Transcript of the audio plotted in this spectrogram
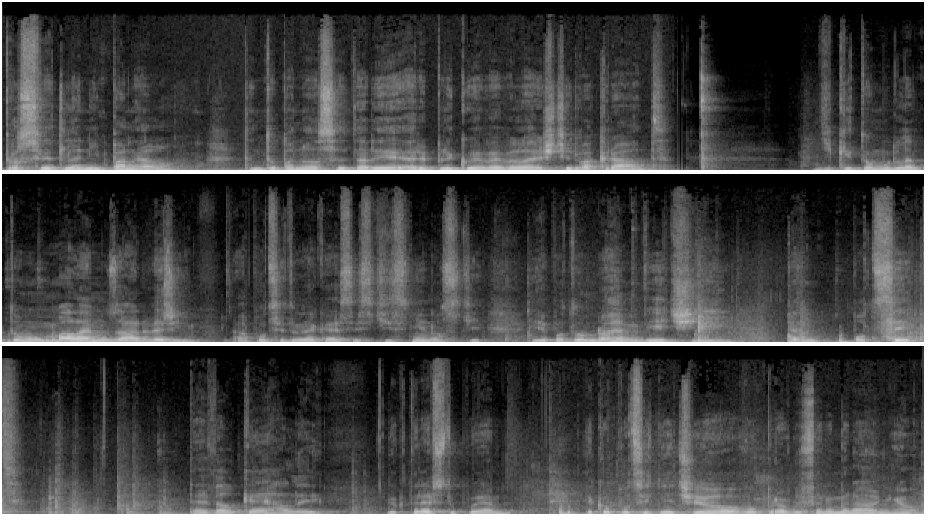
prosvětlený panel. Tento panel se tady replikuje ve vile ještě dvakrát. Díky tomuhle tomu malému zádveří a pocitu jakési stisněnosti je potom mnohem větší ten pocit té velké haly, do které vstupujeme, jako pocit něčeho opravdu fenomenálního.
